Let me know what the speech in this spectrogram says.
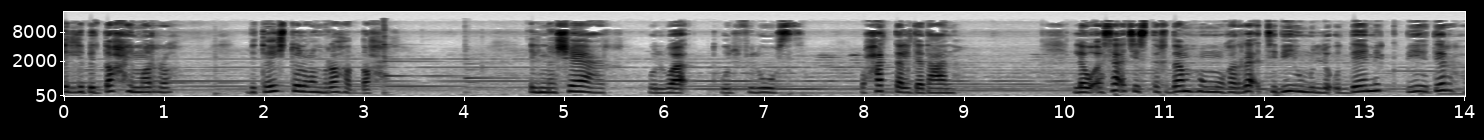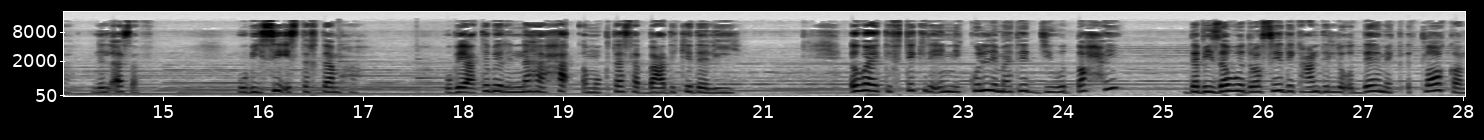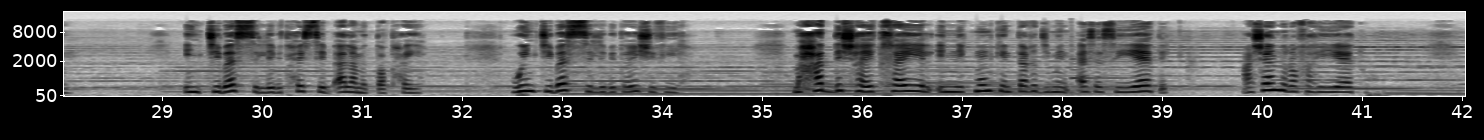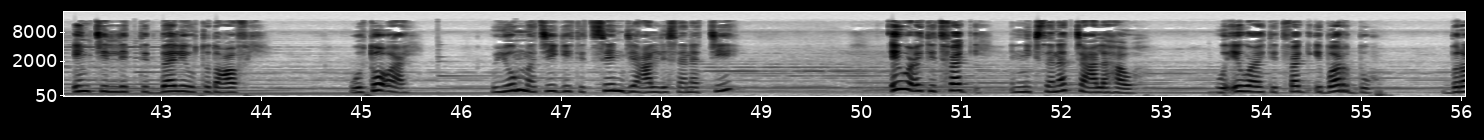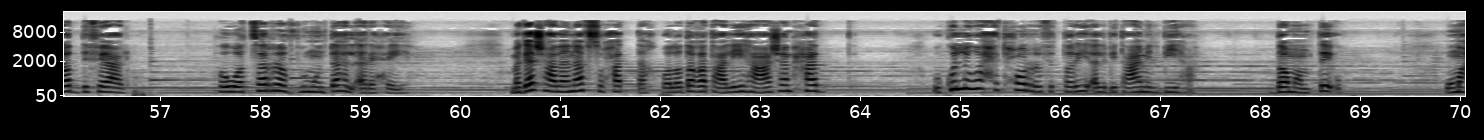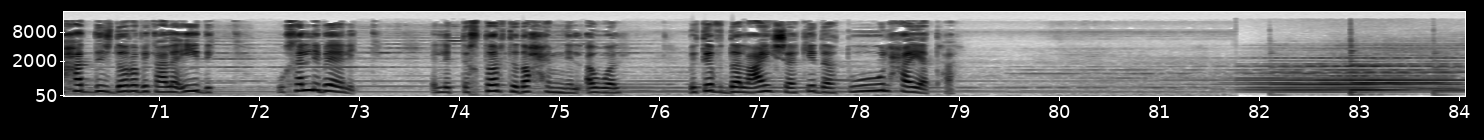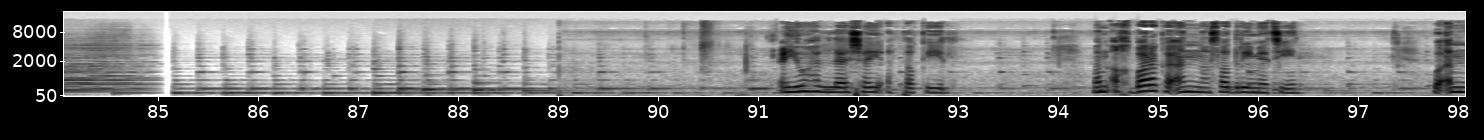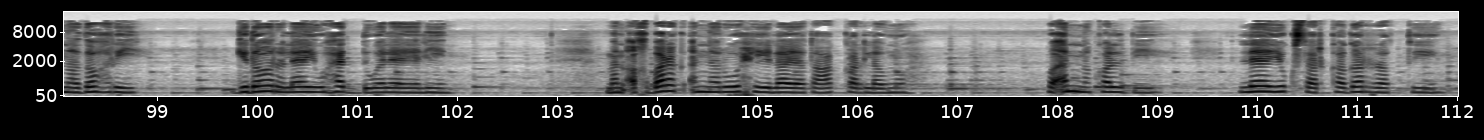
اللي بتضحي مرة بتعيش طول عمرها تضحي المشاعر والوقت والفلوس وحتى الجدعنة. لو أسأت استخدامهم وغرقت بيهم اللي قدامك بيهدرها للأسف وبيسيء استخدامها وبيعتبر إنها حق مكتسب بعد كده ليه. اوعي تفتكري إنك كل ما تدي وتضحي ده بيزود رصيدك عند اللي قدامك إطلاقاً. انت بس اللي بتحسي بألم التضحية وانت بس اللي بتعيشي فيها. محدش هيتخيل إنك ممكن تاخدي من أساسياتك عشان رفاهياته. انت اللي بتتبالي وتضعفي وتقعي ويوم ما تيجي تتسندي على اللي سندتيه اوعي تتفاجئي إنك سندتي على هوا وأوعي تتفاجئي برضه برد فعله. هو اتصرف بمنتهى الأريحية. مجاش على نفسه حتى ولا ضغط عليها عشان حد. وكل واحد حر في الطريقة اللي بيتعامل بيها. ده منطقه. ومحدش ضربك على إيدك. وخلي بالك اللي بتختار تضحي من الأول بتفضل عايشة كده طول حياتها. أيها اللا شيء الثقيل من أخبرك أن صدري متين وأن ظهري جدار لا يهد ولا يلين. من أخبرك أن روحي لا يتعكر لونها وأن قلبي لا يكسر كجر الطين.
